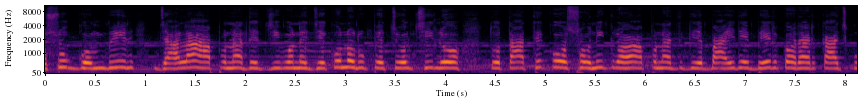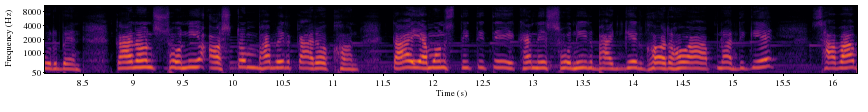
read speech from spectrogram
অসুখ গম্ভীর জ্বালা আপনাদের জীবনে যে কোনো রূপে চলছিল, তো তা থেকেও শনি গ্রহ আপনাদেরকে বাইরে বের করার কাজ করবেন। কারণ শনি অষ্টম ভাবের কারক হন। তাই এমন স্থিতিতে এখানে শনির ভাগ্যের ঘর হওয়া আপনাদিকে স্বাভাব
